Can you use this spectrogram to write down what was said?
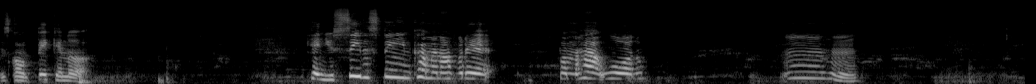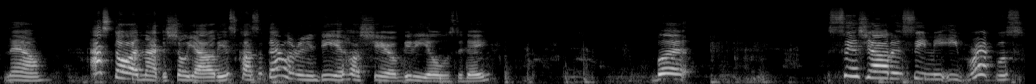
It's going to thicken up. Can you see the steam coming off of that from the hot water? Mm-hmm. Now, I started not to show y'all this because Valerie did her share of videos today. But since y'all didn't see me eat breakfast,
